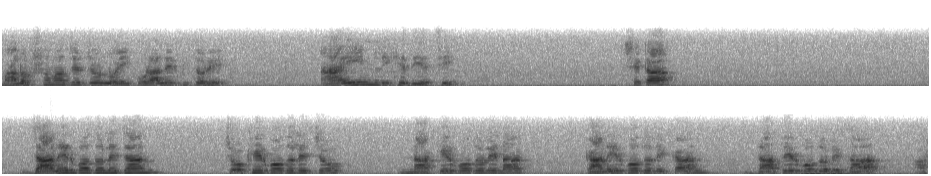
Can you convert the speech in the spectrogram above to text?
মানব সমাজের জন্য এই কোরআনের ভিতরে আইন লিখে দিয়েছি সেটা জানের বদলে জান চোখের বদলে চোখ নাকের বদলে নাক কানের বদলে কান দাঁতের বদলে দাঁত আর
